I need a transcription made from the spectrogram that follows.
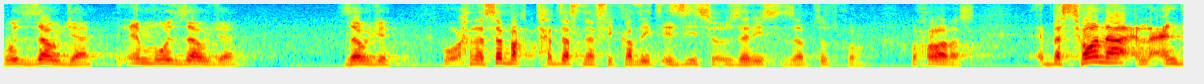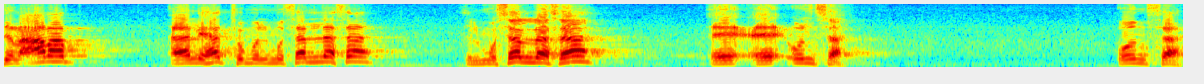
والزوجة الأم والزوجة زوجة. وإحنا سبق تحدثنا في قضية إزيس وأوزريس إذا بتذكروا وحورس بس هنا عند العرب آلهتهم المثلثة المثلثة أنثى. أنثى.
